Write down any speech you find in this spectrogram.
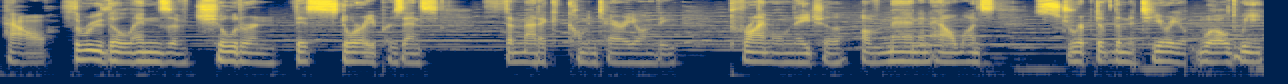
how, through the lens of children, this story presents thematic commentary on the primal nature of man and how, once stripped of the material world, we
